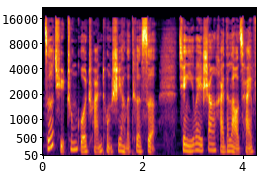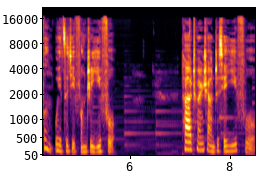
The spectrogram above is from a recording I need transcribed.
择取中国传统式样的特色，请一位上海的老裁缝为自己缝制衣服。他穿上这些衣服，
